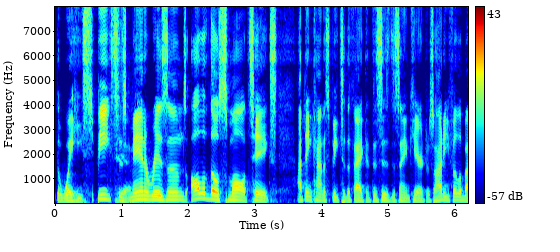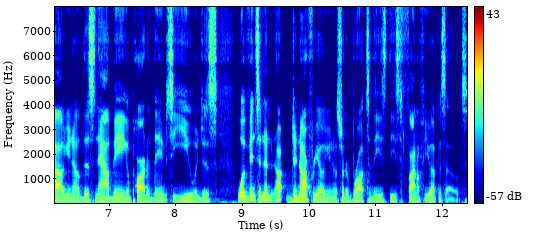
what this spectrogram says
the way he speaks, his yeah. mannerisms, all of those small ticks, I think kind of speak to the fact that this is the same character. So how do you feel about, you know, this now being a part of the MCU and just what Vincent D'Onofrio, you know, sort of brought to these these final few episodes?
